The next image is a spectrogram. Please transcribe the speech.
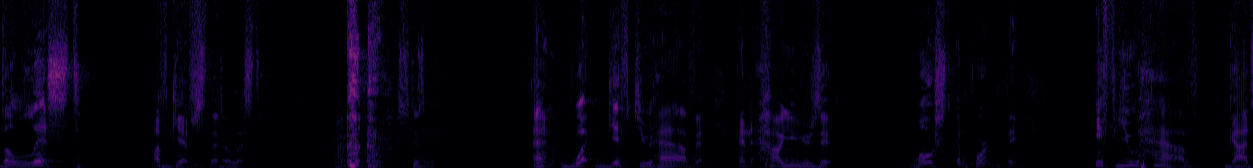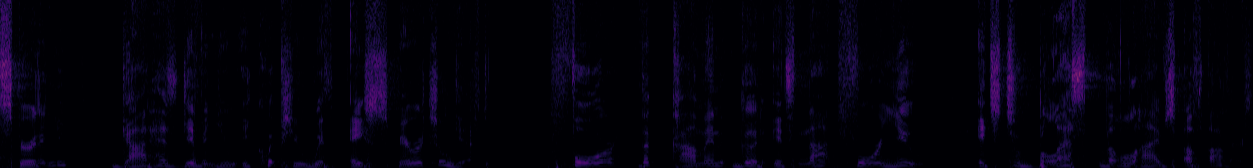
the list of gifts that are listed. Excuse me. And what gift you have and, and how you use it. Most important thing if you have God's Spirit in you, God has given you, equips you with a spiritual gift for the common good. It's not for you, it's to bless the lives of others.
